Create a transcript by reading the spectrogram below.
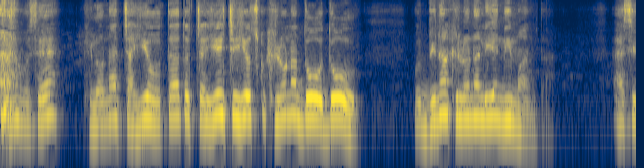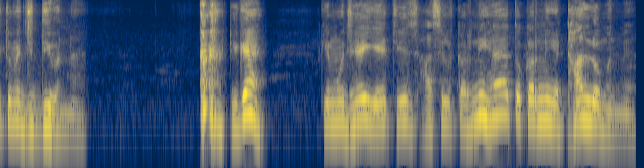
उसे खिलौना चाहिए होता है तो चाहिए ही चाहिए, उसको खिलौना दो दो। वो बिना खिलौना लिए नहीं मानता। ऐसी तुम्हें जिद्दी बनना है। ठीक है? कि मुझे ये चीज़ हासिल करनी है तो करनी है, ठान लो मन में।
